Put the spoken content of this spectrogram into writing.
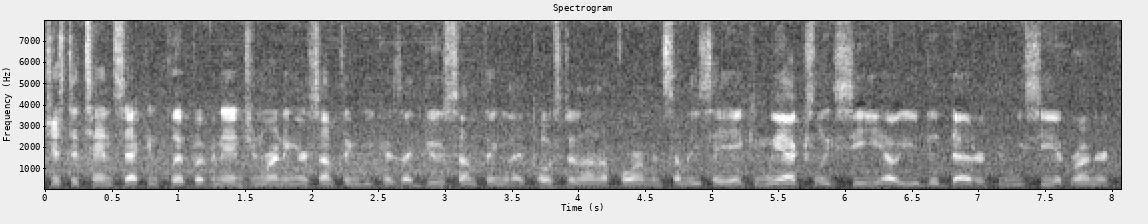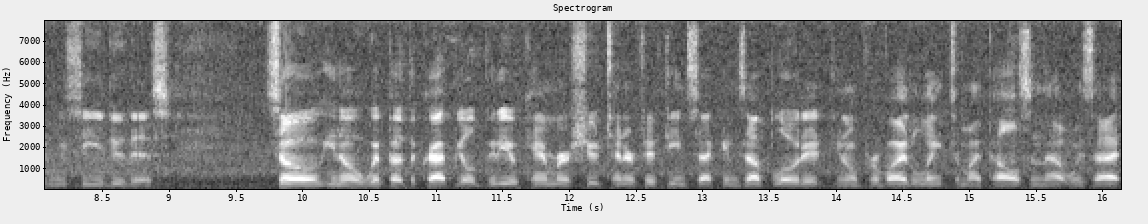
Just a 10 second clip of an engine running or something because I do something and I post it on a forum and somebody say, hey, can we actually see how you did that or can we see it run or can we see you do this? So, you know, whip out the crappy old video camera, shoot 10 or 15 seconds, upload it, you know, provide a link to my pals, and that was that.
